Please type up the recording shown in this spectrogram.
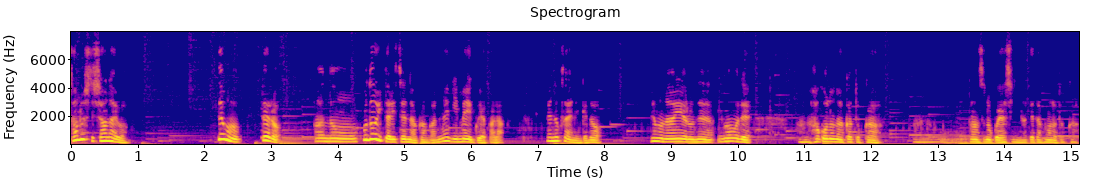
楽しくしゃあないわ。でも、どうやろ、あの、ほどいたりせんなあかんからね、リメイクやから。めんどくさいねんけど。でもなんやろね、今まで、あの箱の中とか、あの、タンスの肥やしになってたものとか、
